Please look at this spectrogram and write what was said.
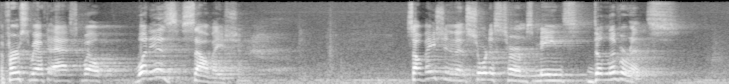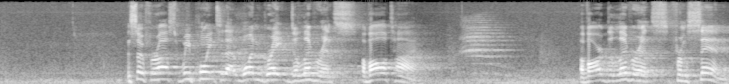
And first, we have to ask well, what is salvation? Salvation, in its shortest terms, means deliverance. And so for us, we point to that one great deliverance of all time of our deliverance from sin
